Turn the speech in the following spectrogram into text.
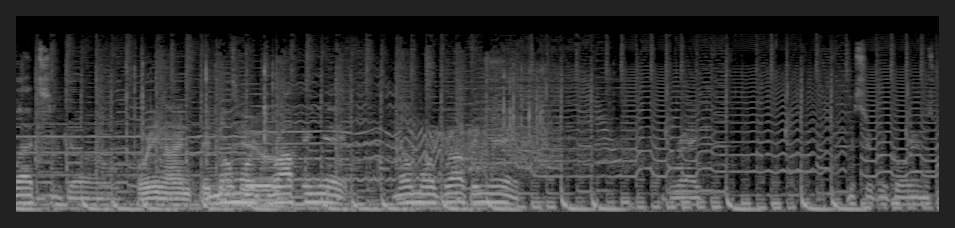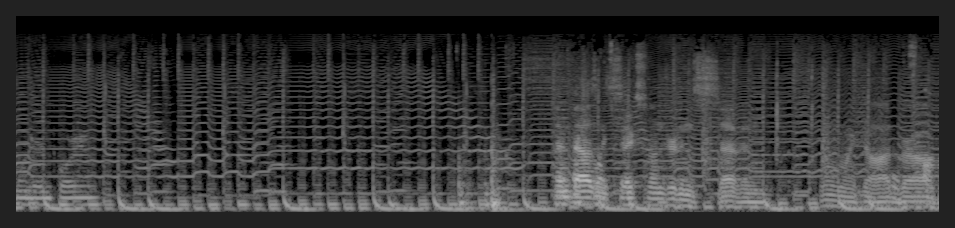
Let's go. 49 52. No more dropping it. No more dropping it. Greg. Mr. Gregorian's Wonder Emporium. 10,607. Oh my god, bro.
